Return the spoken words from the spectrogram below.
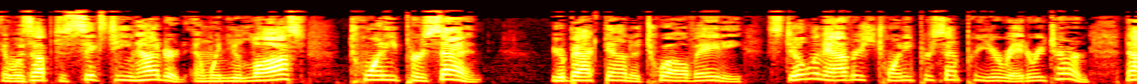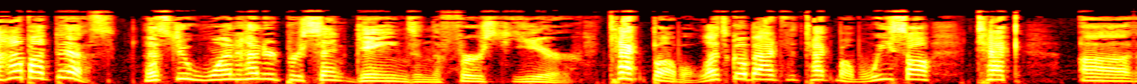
it was up to 1600 and when you lost 20% you're back down to 1280 still an average 20% per year rate of return. Now how about this? Let's do 100% gains in the first year. Tech bubble. Let's go back to the tech bubble. We saw tech uh,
